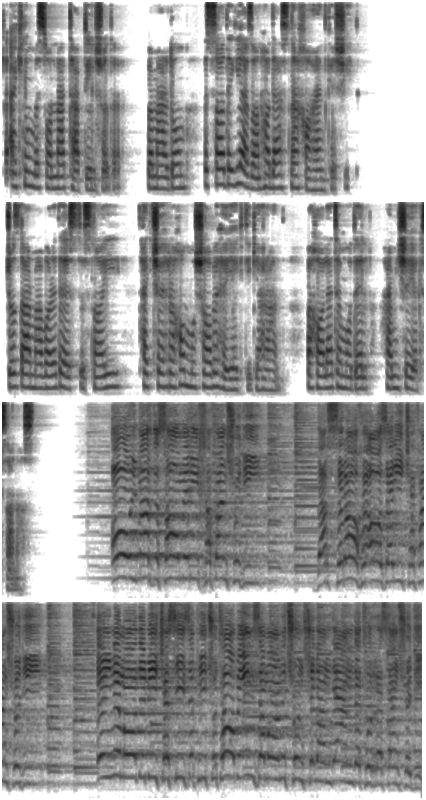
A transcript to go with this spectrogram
که اکنون به سنت تبدیل شده و مردم به سادگی از آنها دست نخواهند کشید. جز در موارد استثنایی تک چهره ها مشابه یکدیگرند و حالت مدل همیشه یکسان است. آی مرد سامری خفن شدی. در سراح آذری کفن شدی. ای نماده بی کسی ز پیچ و تاب این زمان چون چلنده اندت رسن شدی.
